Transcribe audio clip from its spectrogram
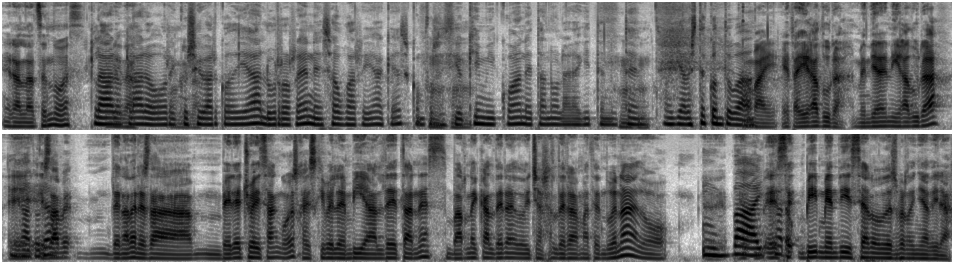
eraldatzen du, ez? Claro, da, claro, hor ikusi beharko dira lur horren ezaugarriak, ez, komposizio kimikoan eta nola eragiten duten. Oia, beste kontu bada. Bai, eta higadura, mendiaren higadura, e, Higadura. ez da, dena den ez da beretsua izango, ez, jaizkibelen bi aldeetan, ez, barnek aldera edo itxasaldera ematen duena, edo e, Bai, ez, claro. bi mendi zeharo desberdina dira.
